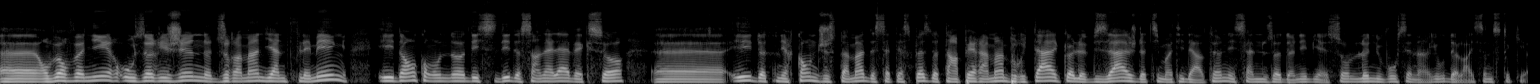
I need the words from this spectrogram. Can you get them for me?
Euh, on veut revenir aux origines du roman d'Ian Fleming. Et donc, on a décidé de s'en aller avec ça euh, et de tenir compte justement de cette espèce de tempérament brutal que le visage de Timothy Dalton. Et ça nous a donné, bien sûr, le nouveau scénario de License to Kill.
